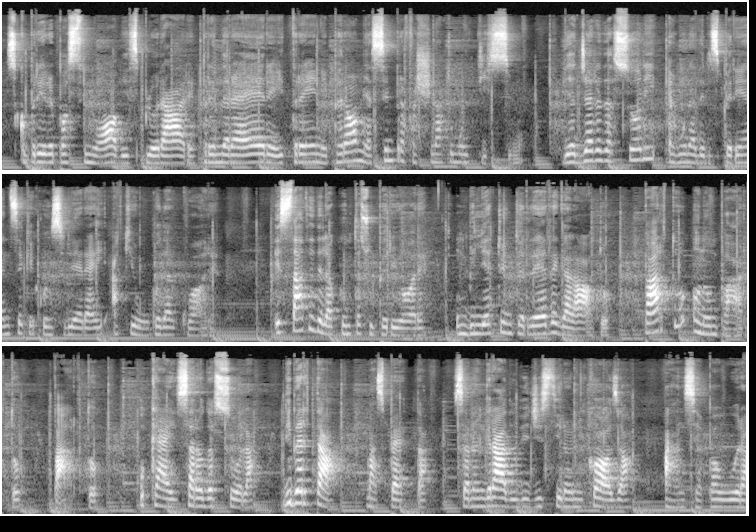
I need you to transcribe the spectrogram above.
Scoprire posti nuovi, esplorare, prendere aerei, treni, però mi ha sempre affascinato moltissimo. Viaggiare da soli è una delle esperienze che consiglierei a chiunque dal cuore. Estate della quinta superiore, un biglietto interrail regalato. Parto o non parto? Parto. Ok, sarò da sola. Libertà! Ma aspetta, sarò in grado di gestire ogni cosa? Ansia, paura.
